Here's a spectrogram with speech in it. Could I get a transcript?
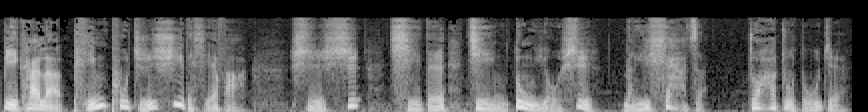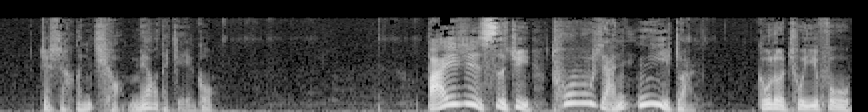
避开了平铺直叙的写法，使诗起得景动有势，能一下子抓住读者，这是很巧妙的结构。白日四句突然逆转，勾勒出一幅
